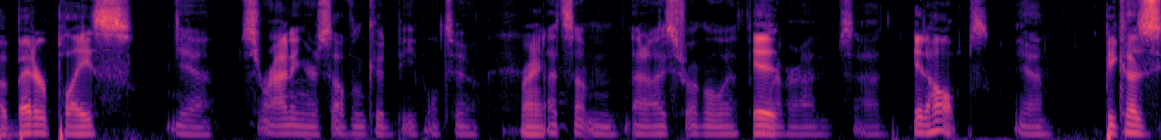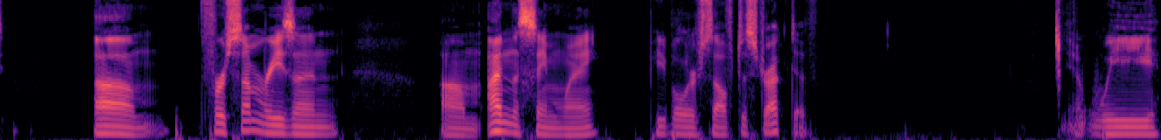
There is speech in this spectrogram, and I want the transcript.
a better place, yeah. Surrounding yourself with good people too. right? That's something that I struggle with It- whenever I'm sad. It helps. Yeah. Because um for some reason um I'm the same way. People are self-destructive. Yep. We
